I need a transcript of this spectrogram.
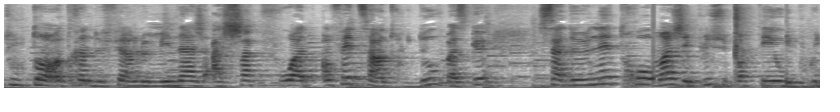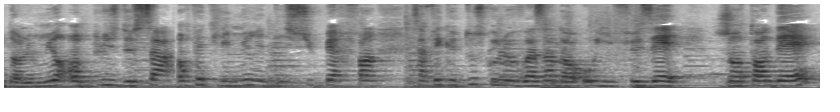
tout le temps en train de faire le ménage à chaque fois. En fait, c'est un truc de ouf parce que ça devenait trop. Moi, j'ai plus supporté les bruits dans le mur. En plus de ça, en fait, les murs étaient super fins. Ça fait que tout ce que le voisin d'en haut, il faisait, j'entendais.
